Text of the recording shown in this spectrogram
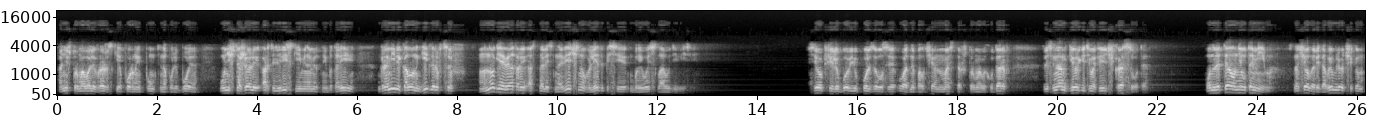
Они штурмовали вражеские опорные пункты на поле боя, уничтожали артиллерийские и минометные батареи, громили колонны гитлеровцев. Многие авиаторы остались навечно в летописи боевой славы дивизии. Всеобщей любовью пользовался у однополчан мастер штурмовых ударов лейтенант Георгий Тимофеевич Красота. Он летал неутомимо, сначала рядовым летчиком,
